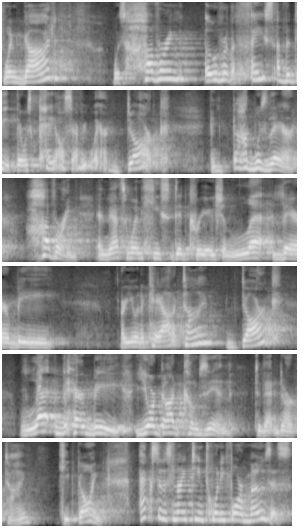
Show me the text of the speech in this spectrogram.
when God was hovering over the face of the deep. There was chaos everywhere, dark, and God was there hovering. And that's when He did creation. Let there be. Are you in a chaotic time? Dark? Let there be. Your God comes in to that dark time. Keep going. Exodus 19 24, Moses.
